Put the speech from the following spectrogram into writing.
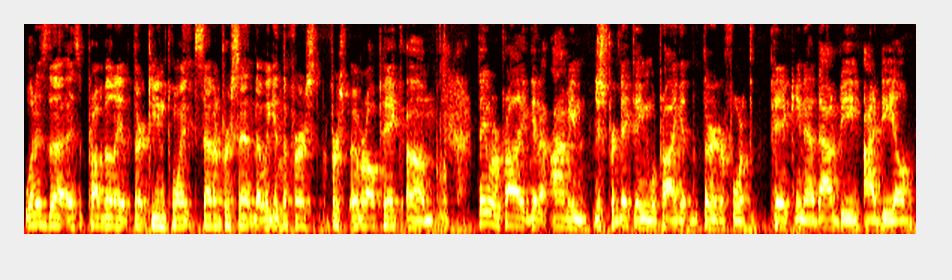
what is the it's a probability of thirteen point seven percent that we get the first first overall pick? Um, I think we're probably gonna. I mean, just predicting we'll probably get the third or fourth pick. You know, that would be ideal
